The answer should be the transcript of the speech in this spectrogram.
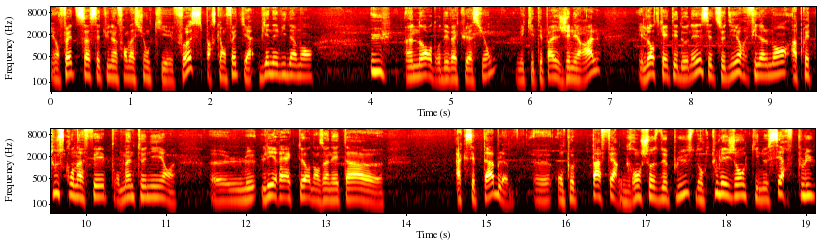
Et en fait, ça, c'est une information qui est fausse, parce qu'en fait, il y a bien évidemment eu un ordre d'évacuation, mais qui n'était pas général. Et l'ordre qui a été donné, c'est de se dire, finalement, après tout ce qu'on a fait pour maintenir les réacteurs dans un état acceptable. Euh, on ne peut pas faire grand-chose de plus. Donc tous les gens qui ne servent plus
